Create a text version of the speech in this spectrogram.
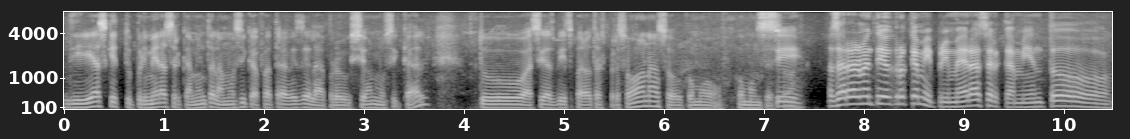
¿Dirías que tu primer acercamiento a la música fue a través de la producción musical? ¿Tú hacías beats para otras personas o cómo, cómo empezó? Sí, o sea, realmente yo creo que mi primer acercamiento,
